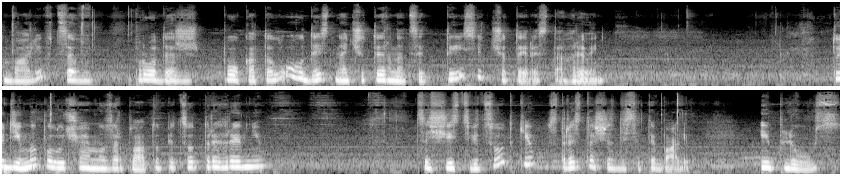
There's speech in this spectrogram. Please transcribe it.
балів це продаж по каталогу десь на 14 400 гривень. Тоді ми отримуємо зарплату 503 гривні. Це 6% з 360 балів. І плюс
